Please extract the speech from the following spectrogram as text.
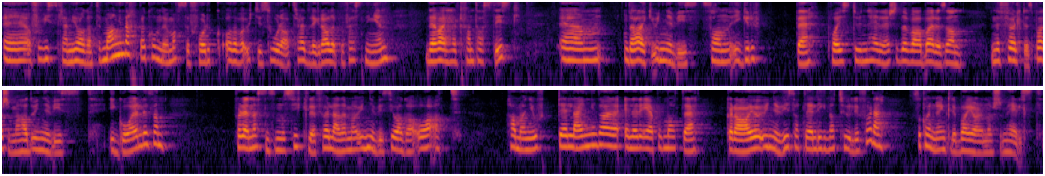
eh, og få vist frem yoga til mange. Da. da kom det jo masse folk, og det var ute i sola og 30 grader på festningen. Det var helt fantastisk. Um, da hadde jeg ikke undervist sånn i gruppe på en stund heller, så det var bare sånn Men det føltes bare som jeg hadde undervist i går, liksom. For det er nesten som å sykle, føler jeg det med å undervise yoga òg. At har man gjort det lenge, da, eller er på en måte glad i å undervise, at det ligger naturlig for deg, så kan du egentlig bare gjøre det når som helst.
